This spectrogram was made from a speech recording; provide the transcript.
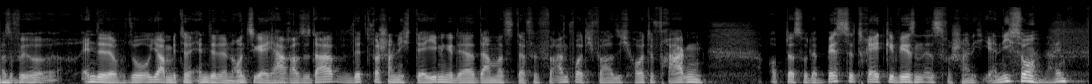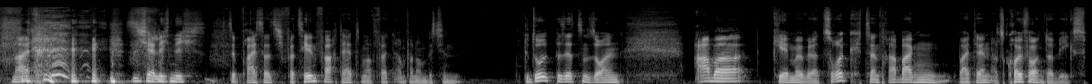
Also für Ende, so ja, Mitte, Ende der 90er Jahre. Also da wird wahrscheinlich derjenige, der damals dafür verantwortlich war, sich heute fragen, Ob das so der beste Trade gewesen ist, wahrscheinlich eher nicht so. Nein. Nein, sicherlich nicht. Der Preis hat sich verzehnfacht, da hätte man vielleicht einfach noch ein bisschen Geduld besitzen sollen. Aber kehren wir wieder zurück. Zentralbanken weiterhin als Käufer unterwegs.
